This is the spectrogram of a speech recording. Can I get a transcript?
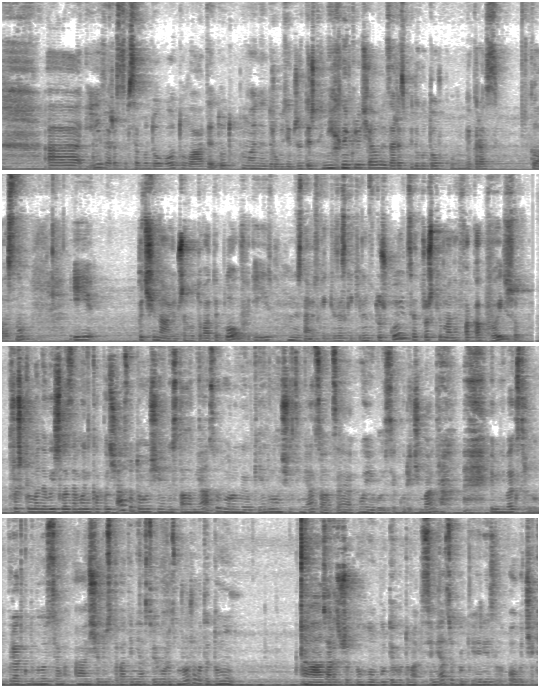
І зараз це все буду готувати. Тут у мене друзі вже тиждень їх не включали. Зараз підготовку якраз класно. І починаю вже готувати плов. І не знаю скільки за скільки він тушкується. Трошки в мене факап вийшов. Трошки в мене вийшла заминка по часу, тому що я дістала м'ясо з морозилки. Я думала, що це м'ясо, а це виявилося курячі бедра. І мені в екстреному порядку довелося ще доставати м'ясо його розморожувати. Тому зараз вже могло бути готуватися м'ясо, поки я різала овочі.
